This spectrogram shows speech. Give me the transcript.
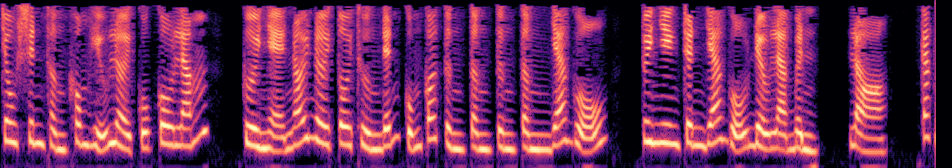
châu sinh thần không hiểu lời của cô lắm, cười nhẹ nói nơi tôi thường đến cũng có từng tầng từng tầng giá gỗ, tuy nhiên trên giá gỗ đều là bình, lọ, các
